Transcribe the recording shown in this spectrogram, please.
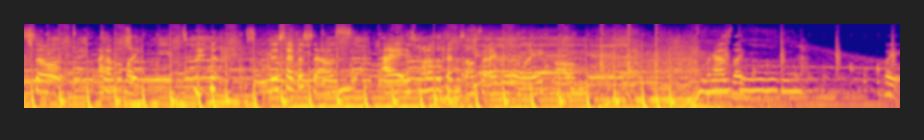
So I have a like this type of sound I is one of the type of sounds that I really like. Um, has like wait,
